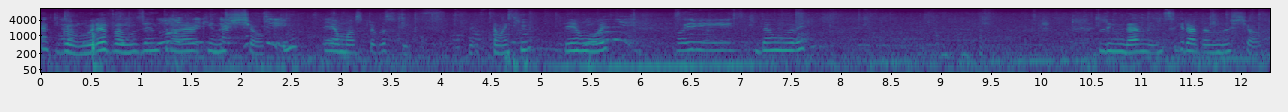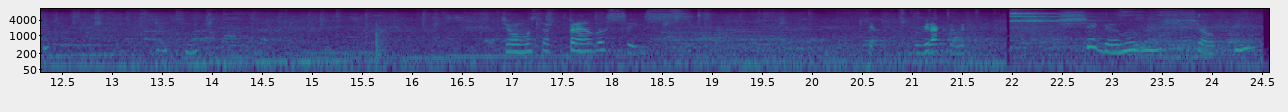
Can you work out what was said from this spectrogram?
Agora vamos entrar aqui no shopping e eu mostro pra vocês. Eles estão aqui, dê um oi. Oi! Dá um oi. Lindamente gravando no shopping. Aqui. Já vou mostrar pra vocês. Aqui, ó. Vou virar a câmera. Chegamos no shopping.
